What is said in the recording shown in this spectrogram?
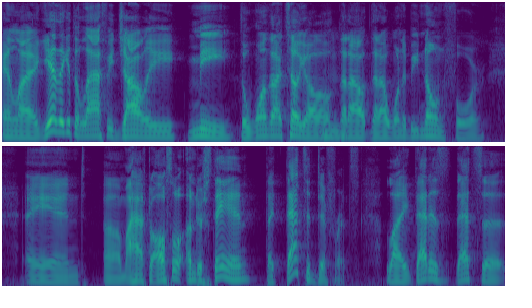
and like yeah they get the laughy jolly me the one that I tell y'all Mhm. that I that I want to be known for and um, I have to also understand that that's a difference like that is that's a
